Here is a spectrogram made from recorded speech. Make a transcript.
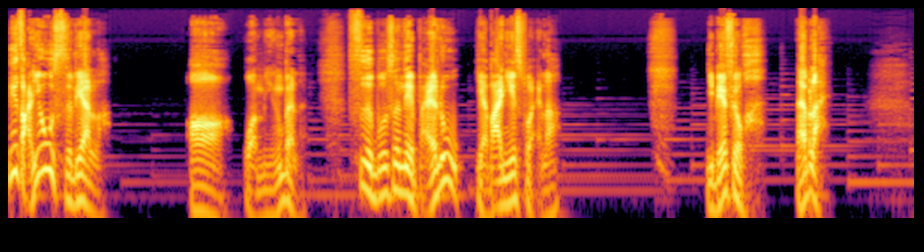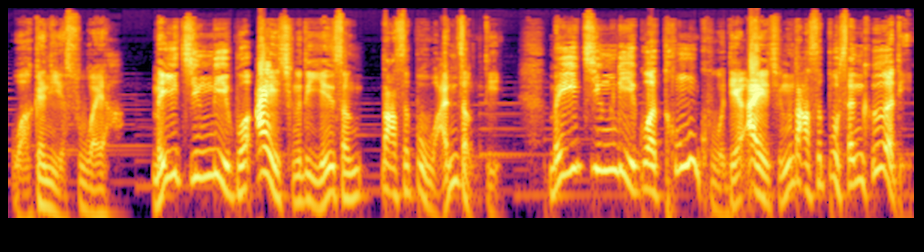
你咋又失恋了？哦，我明白了，是不是那白鹿也把你甩了？你别废话，来不来？我跟你说呀，没经历过爱情的人生那是不完整的，没经历过痛苦的爱情那是不深刻的。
